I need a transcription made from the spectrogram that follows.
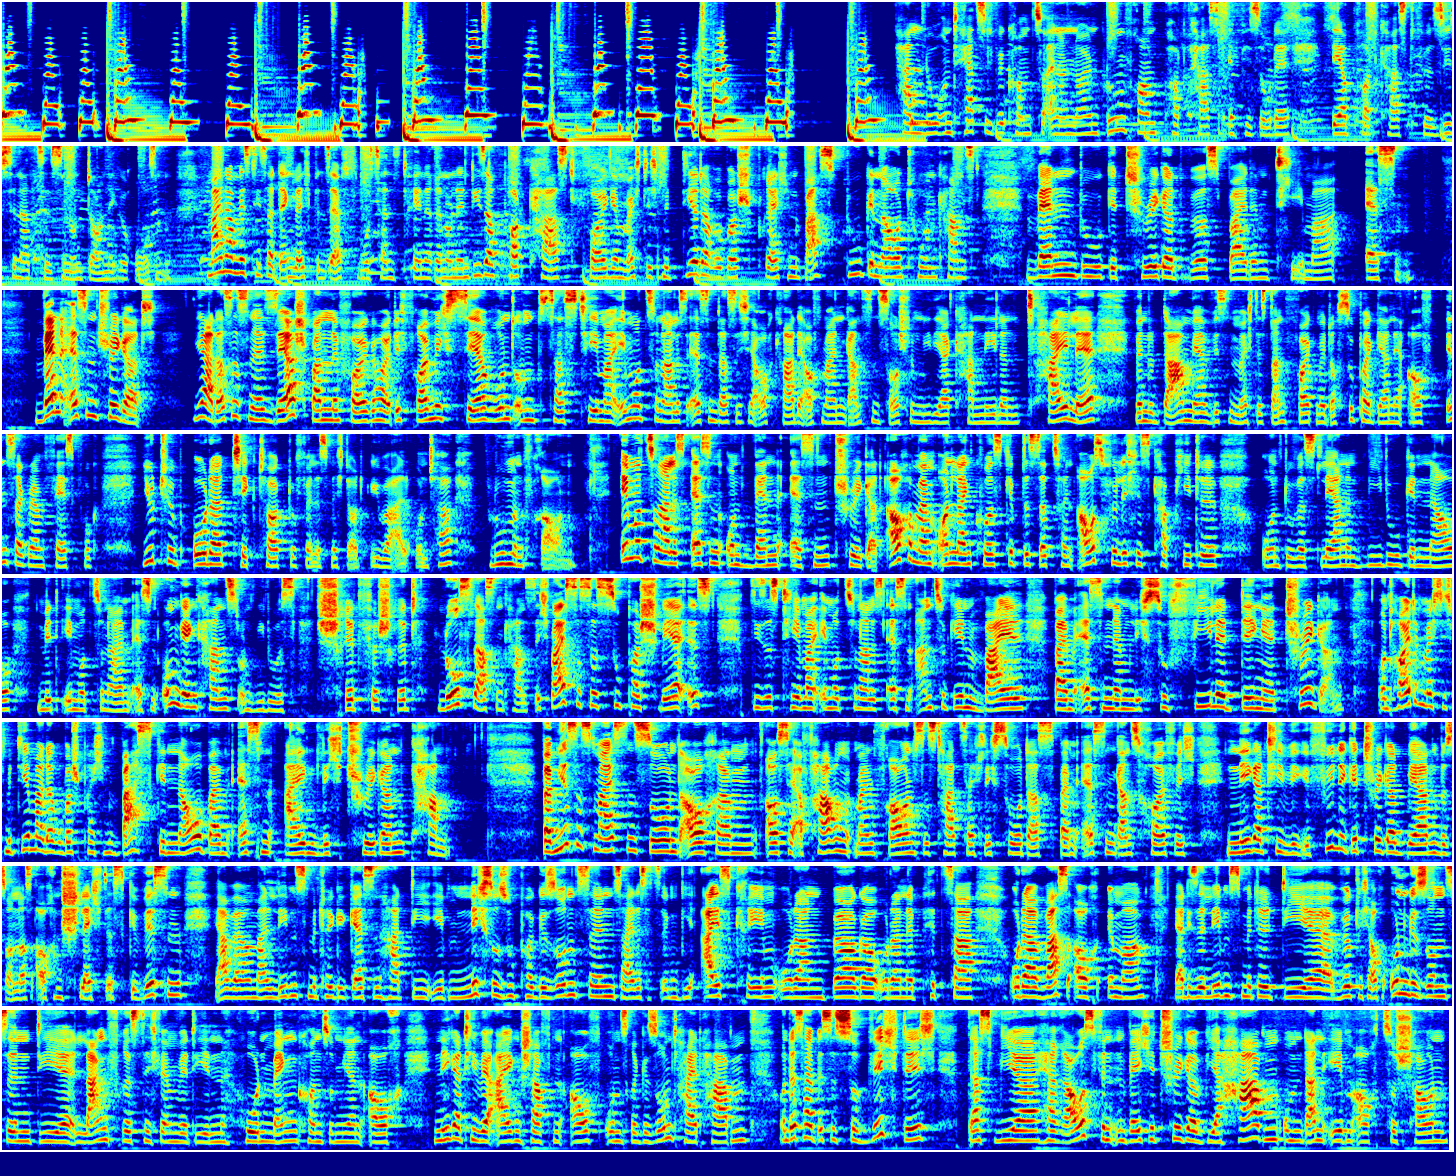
Thank you. Herzlich willkommen zu einer neuen Blumenfrauen-Podcast-Episode, der Podcast für süße Narzissen und dornige Rosen. Mein Name ist Lisa Dengler, ich bin Selbstbewusstseinstrainerin und in dieser Podcast-Folge möchte ich mit dir darüber sprechen, was du genau tun kannst, wenn du getriggert wirst bei dem Thema Essen. Wenn Essen triggert, ja, das ist eine sehr spannende Folge heute. Ich freue mich sehr rund um das Thema emotionales Essen, das ich ja auch gerade auf meinen ganzen Social Media Kanälen teile. Wenn du da mehr wissen möchtest, dann folg mir doch super gerne auf Instagram, Facebook, YouTube oder TikTok. Du findest mich dort überall unter Blumenfrauen. Emotionales Essen und wenn Essen triggert. Auch in meinem Online-Kurs gibt es dazu ein ausführliches Kapitel und du wirst lernen, wie du genau mit emotionalem Essen umgehen kannst und wie du es Schritt für Schritt loslassen kannst. Ich weiß, dass es super schwer ist, dieses Thema emotionales Essen anzugehen, weil beim Essen nämlich so viele Dinge triggern. Und heute möchte ich mit dir mal darüber sprechen, was genau beim Essen eigentlich triggern kann. Bei mir ist es meistens so und auch ähm, aus der Erfahrung mit meinen Frauen ist es tatsächlich so, dass beim Essen ganz häufig negative Gefühle getriggert werden, besonders auch ein schlechtes Gewissen. Ja, wenn man mal Lebensmittel gegessen hat, die eben nicht so super gesund sind, sei das jetzt irgendwie Eiscreme oder ein Burger oder eine Pizza oder was auch immer. Ja, diese Lebensmittel, die wirklich auch ungesund sind, die langfristig, wenn wir die in hohen Mengen konsumieren, auch negative Eigenschaften auf unsere unsere Gesundheit haben. Und deshalb ist es so wichtig, dass wir herausfinden, welche Trigger wir haben, um dann eben auch zu schauen,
